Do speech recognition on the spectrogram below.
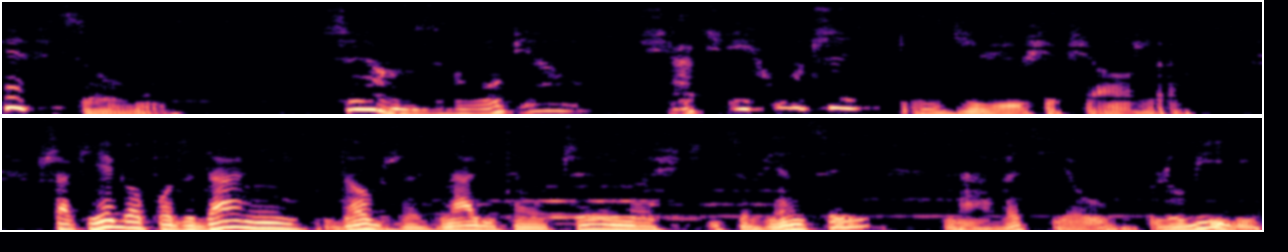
siewcą. Czy on zgłupiał? Siać ich uczy? Zdziwił się książę. Wszak jego poddani dobrze znali tę czynność i co więcej, nawet ją lubili.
